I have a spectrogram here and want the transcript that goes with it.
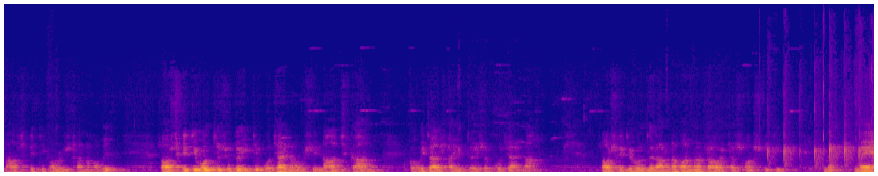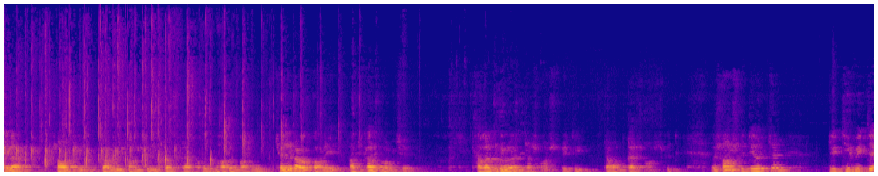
সাংস্কৃতিক অনুষ্ঠান হবে, সংস্কৃতি বলতে শুধু এইটি বোঝায় না, অবশ্যই নাচ, গান, কবিতা, সাহিত্য এসব বোঝায় না। সংস্কৃতি বলতে রান্না বান্নাটাও একটা সংস্কৃতি। মেয়েরা সংস্কৃতি চর্চা সংস্কৃতি চর্চা খুব ভালো করে, ছেলেরাও করে, আজকাল করছে। খেলাধুলো একটা সংস্কৃতি, চমৎকার সংস্কৃতি। সংস্কৃতি হচ্ছে পৃথিবীতে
